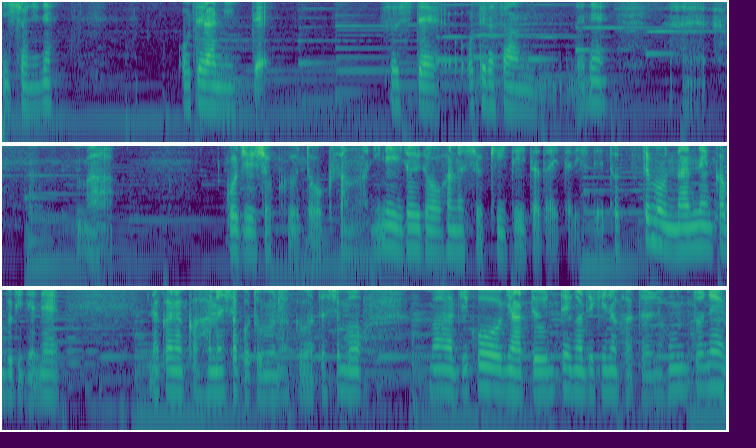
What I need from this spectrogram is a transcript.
ー、一緒にねお寺に行ってそしてお寺さんでね、えー、まあご住職と奥様にねいろいろお話を聞いていただいたりしてとっても何年かぶりでねなかなか話したこともなく私もまあ事故に遭って運転ができなかったので本当ね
